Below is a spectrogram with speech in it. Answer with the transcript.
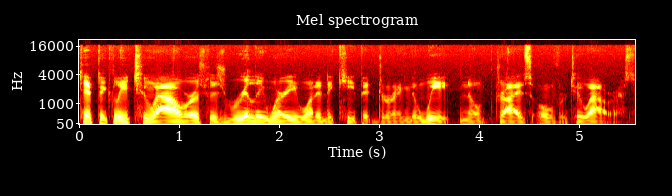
Typically, two hours was really where you wanted to keep it during the week. No drives over two hours.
